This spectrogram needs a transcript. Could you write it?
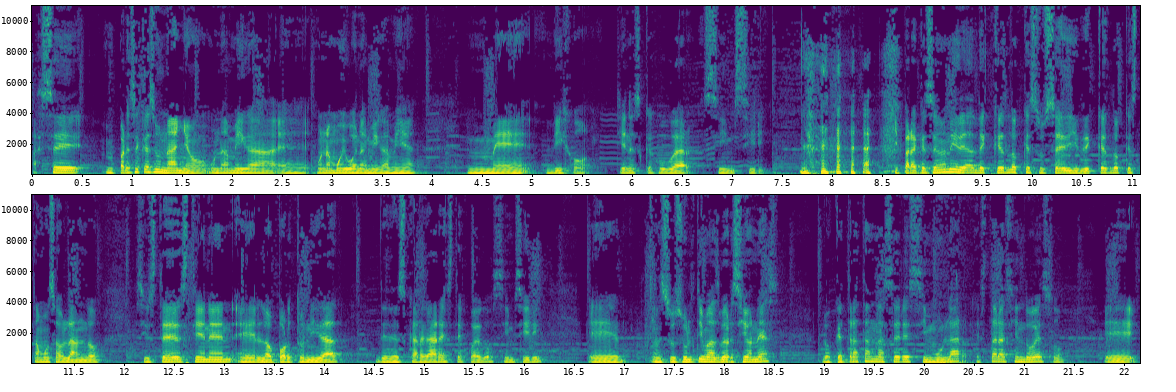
hace, me parece que hace un año, una amiga, eh, una muy buena amiga mía, me dijo, tienes que jugar SimCity. y para que se den una idea de qué es lo que sucede y de qué es lo que estamos hablando, si ustedes tienen eh, la oportunidad de descargar este juego, SimCity, eh, en sus últimas versiones, lo que tratan de hacer es simular, estar haciendo eso. eh,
